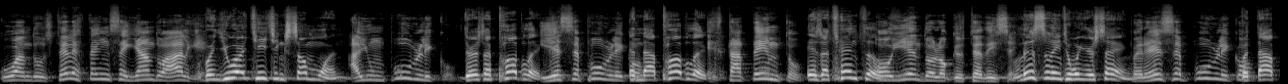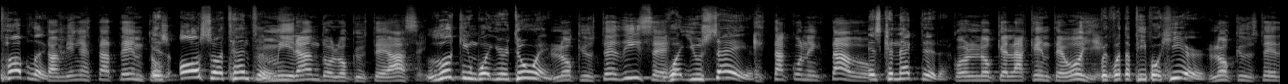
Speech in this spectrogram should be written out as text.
cuando usted le está enseñando a alguien, when you are teaching someone, hay un público there's a public, y ese público and that public está atento is attentive, oyendo lo que usted dice. listening to what you're saying. Pero ese público But that public también está atento is also attentive, mirando lo que usted hace. looking what you're doing. Lo que usted dice What you say está conectado is connected con lo que la gente oye. with what the people hear. Lo que usted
